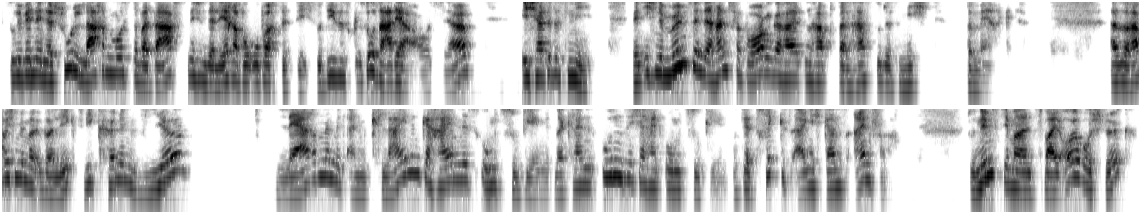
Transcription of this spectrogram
so wie wenn du in der Schule lachen musst, aber darfst nicht und der Lehrer beobachtet dich. So dieses, so sah der aus, ja. Ich hatte das nie. Wenn ich eine Münze in der Hand verborgen gehalten habe, dann hast du das nicht bemerkt. Also habe ich mir mal überlegt, wie können wir lerne, mit einem kleinen Geheimnis umzugehen, mit einer kleinen Unsicherheit umzugehen. Und der Trick ist eigentlich ganz einfach. Du nimmst dir mal ein 2-Euro-Stück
